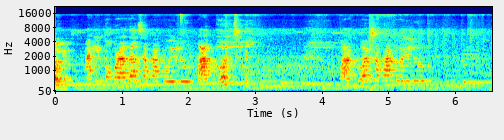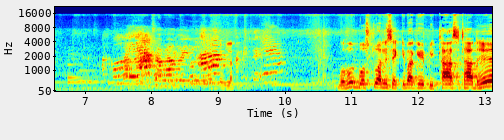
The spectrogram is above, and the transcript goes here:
লাগে। আহি মকৰা জাল চাফা কৰিলোঁ পাকঘৰ পাকঘৰ চাফা কৰিলোঁ। বহুত বস্তু আনিছে কিবা কিবি পিঠা চিঠা ঢেৰ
